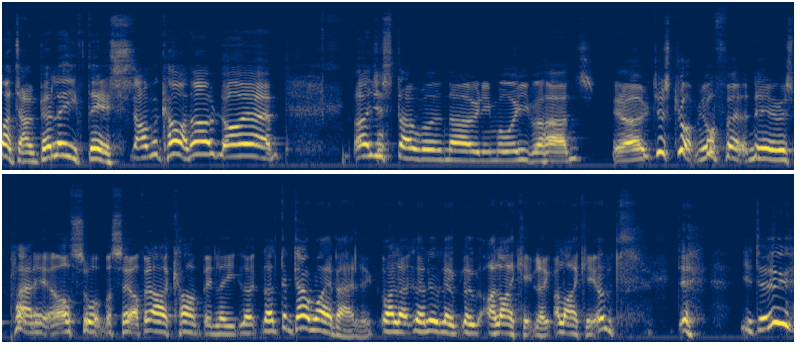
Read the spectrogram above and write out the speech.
I don't believe this. I can't. No, I am. I just don't want to know anymore, either, Hans. You know, just drop me off at the nearest planet and I'll sort myself out. I can't believe. Look, look, don't worry about it, Luke. Look, look, look, look, I like it, Luke. I like it. Oh, you do?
